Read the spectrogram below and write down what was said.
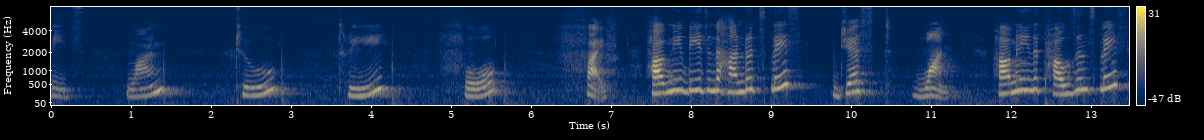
beads. One, two, three, four, five. How many beads in the hundreds place? Just one. How many in the thousands place?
